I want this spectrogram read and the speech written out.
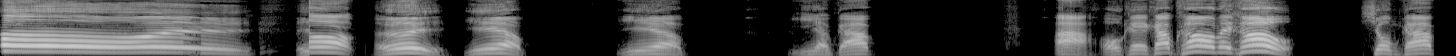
โอ้ยลอกเฮ้ย เงียบ เงียบ เงียบครับ อะ โอเคครับ เข้าไม่เข้า ชมครับ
